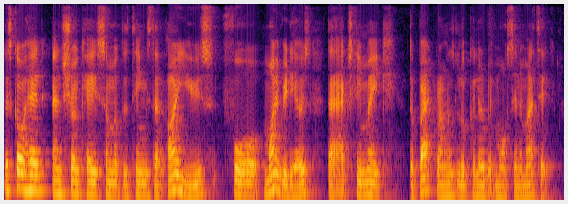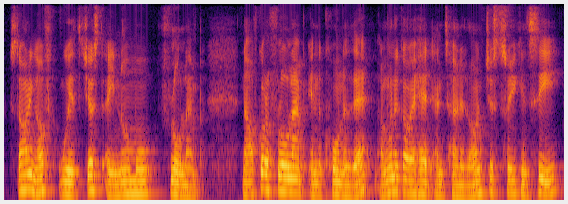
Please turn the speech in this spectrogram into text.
Let's go ahead and showcase some of the things that I use for my videos that actually make the backgrounds look a little bit more cinematic. Starting off with just a normal floor lamp. Now I've got a floor lamp in the corner there. I'm going to go ahead and turn it on just so you can see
